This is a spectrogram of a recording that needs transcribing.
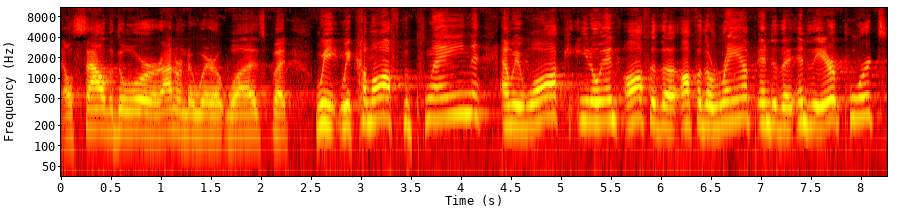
El Salvador, or I don't know where it was, but we, we come off the plane and we walk, you know, in, off, of the, off of the ramp into the, into the airport,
